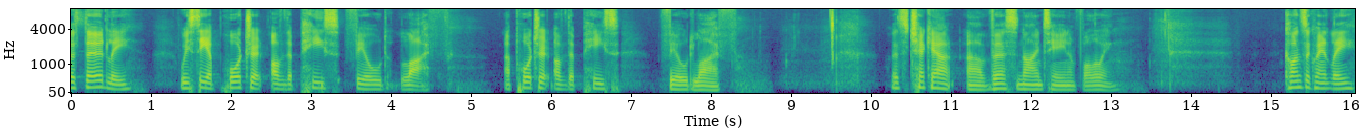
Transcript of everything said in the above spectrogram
So, thirdly, we see a portrait of the peace filled life. A portrait of the peace filled life. Let's check out uh, verse 19 and following. Consequently,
